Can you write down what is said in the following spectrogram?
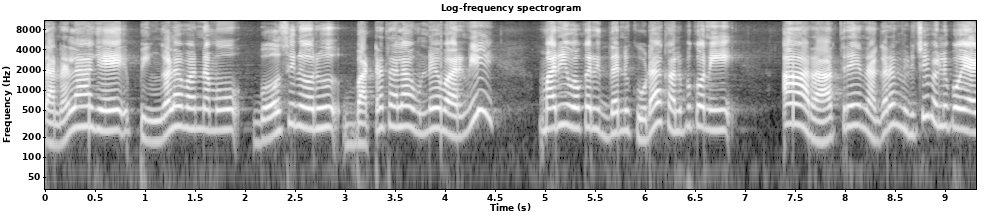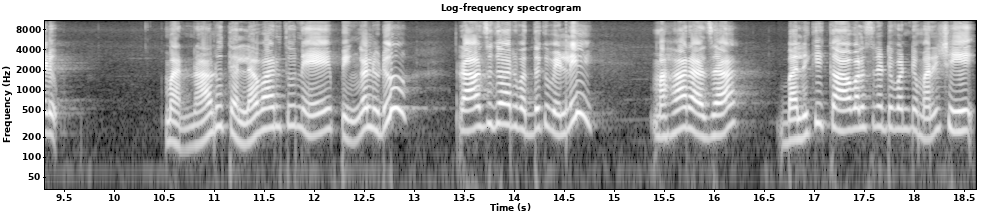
తనలాగే పింగళవర్ణము బోసినోరు బట్టతల ఉండేవారిని మరి ఒకరిద్దరిని కూడా కలుపుకొని ఆ రాత్రే నగరం విడిచి వెళ్ళిపోయాడు. మర్నాడు తెల్లవారుతూనే పింగళుడు రాజుగారి వద్దకు వెళ్ళి మహారాజా బలికి కావలసినటువంటి మనిషి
